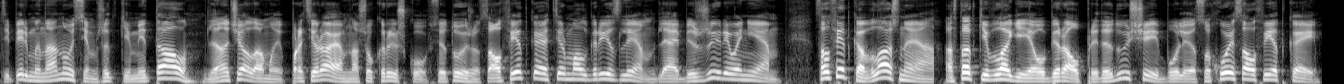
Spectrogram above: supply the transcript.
Теперь мы наносим жидкий металл. Для начала мы протираем нашу крышку все той же салфеткой Thermal Grizzly для обезжиривания. Салфетка влажная. Остатки влаги я убирал предыдущей, более сухой салфеткой.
